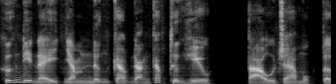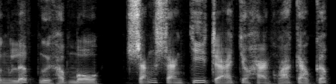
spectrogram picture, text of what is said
Hướng đi này nhằm nâng cao đẳng cấp thương hiệu, tạo ra một tầng lớp người hâm mộ sẵn sàng chi trả cho hàng hóa cao cấp.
